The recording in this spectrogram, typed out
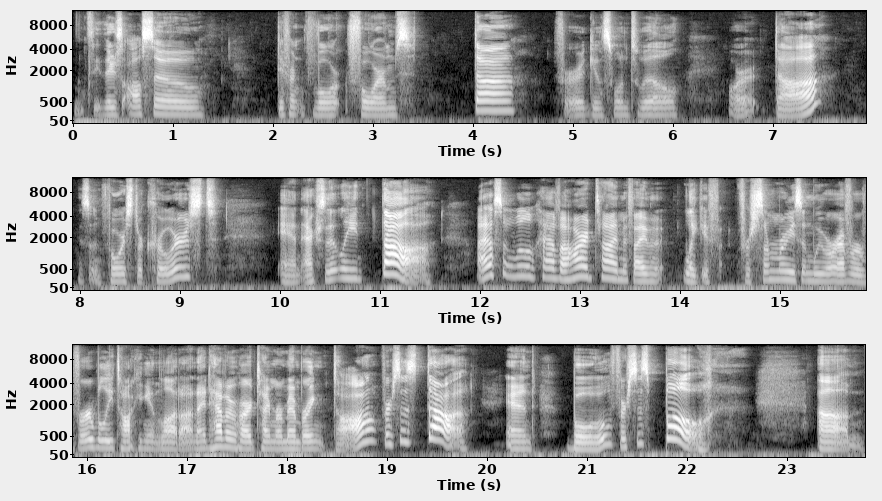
let's see, there's also different for forms. Da for against one's will, or da is enforced or coerced, and accidentally da. I also will have a hard time if I like if for some reason we were ever verbally talking in Láadan, I'd have a hard time remembering da versus da and bo versus bo. Um,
